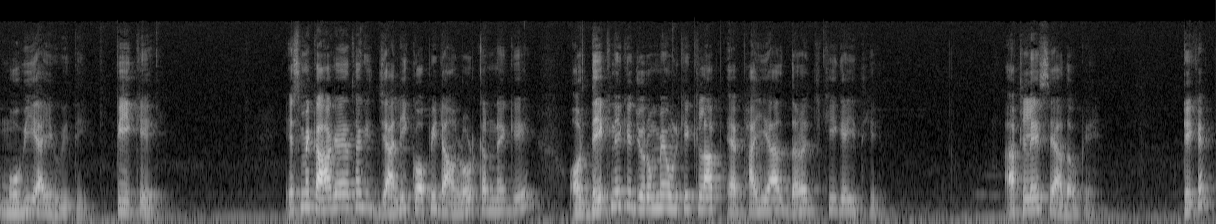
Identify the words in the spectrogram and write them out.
मूवी आई हुई थी, पीके। इसमें कहा गया था कि जाली कॉपी डाउनलोड करने के और देखने के जुर्म में उनके खिलाफ एफआईआर दर्ज की गई थी, अखिलेश यादव के। ठीक है?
